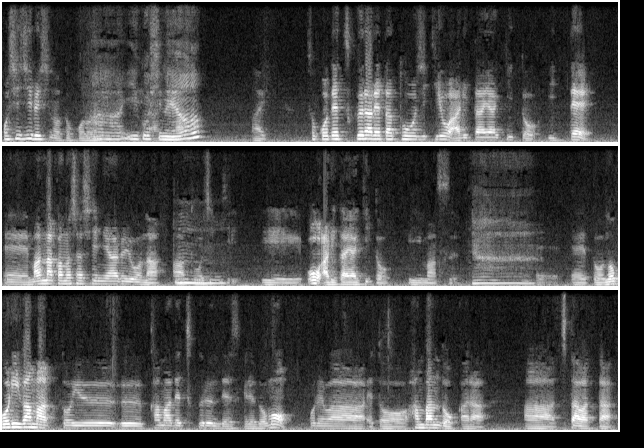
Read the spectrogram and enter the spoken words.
星印のところに。ああいい腰ね。よはい。そこで作られた陶磁器を有田焼と言って、えー、真ん中の写真にあるようなあ陶磁器、を有田焼と言います。えっ、ー、えー、と、上り釜という釜で作るんですけれども、これは、えっ、ー、と、半板道からあ伝わった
